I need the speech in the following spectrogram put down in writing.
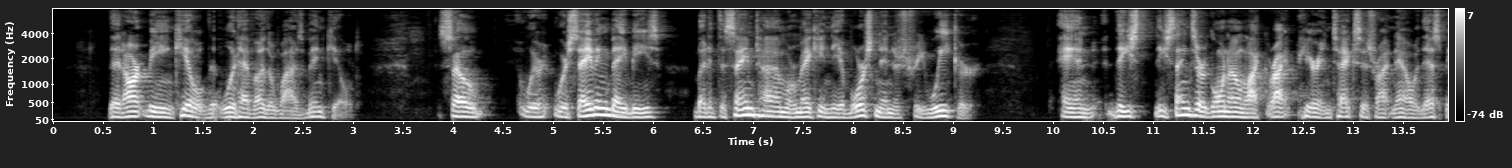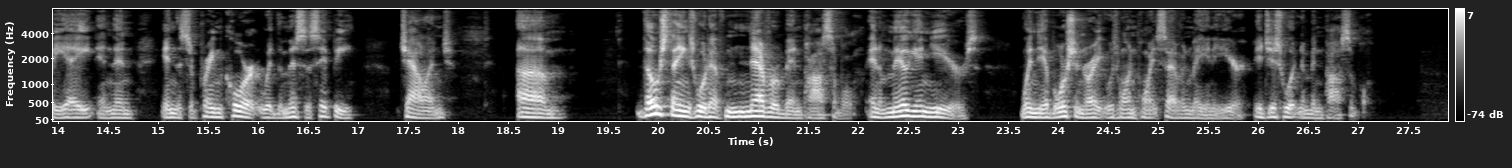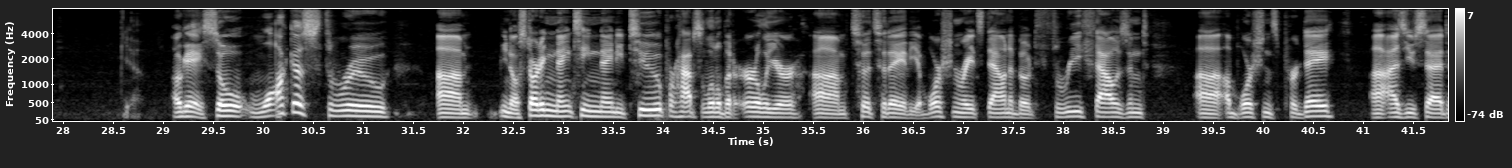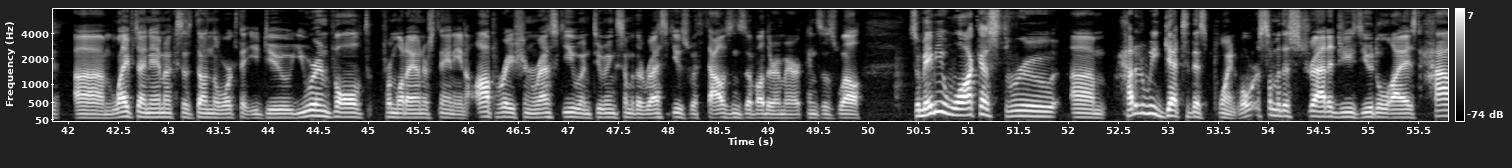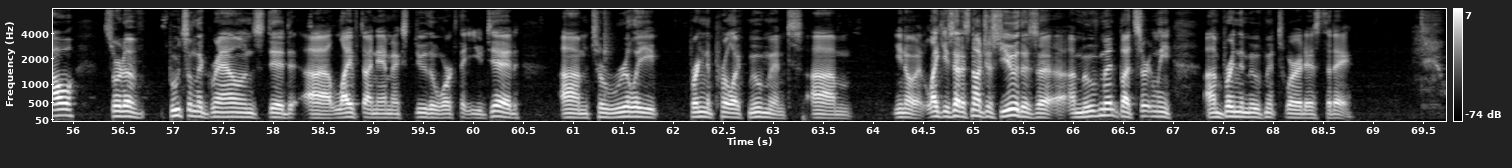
that aren't being killed that would have otherwise been killed. So we're, we're saving babies, but at the same time, we're making the abortion industry weaker. And these these things are going on like right here in Texas right now with SB 8 and then in the Supreme Court with the Mississippi challenge. Um, those things would have never been possible in a million years when the abortion rate was 1.7 million a year. It just wouldn't have been possible. Yeah. Okay. So walk us through, um, you know, starting 1992, perhaps a little bit earlier um, to today. The abortion rate's down about 3,000 uh, abortions per day. Uh, as you said, um, Life Dynamics has done the work that you do. You were involved, from what I understand, in Operation Rescue and doing some of the rescues with thousands of other Americans as well. So maybe walk us through um, how did we get to this point? What were some of the strategies utilized? How sort of boots on the grounds did uh, Life Dynamics do the work that you did um, to really bring the pro life movement? Um, you know, like you said, it's not just you. There's a, a movement, but certainly um, bring the movement to where it is today.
